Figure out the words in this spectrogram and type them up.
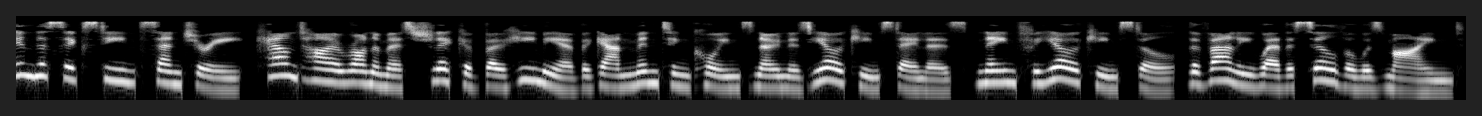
In the 16th century, Count Hieronymus Schlick of Bohemia began minting coins known as Joachimstalers, named for Joachimstal, the valley where the silver was mined.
